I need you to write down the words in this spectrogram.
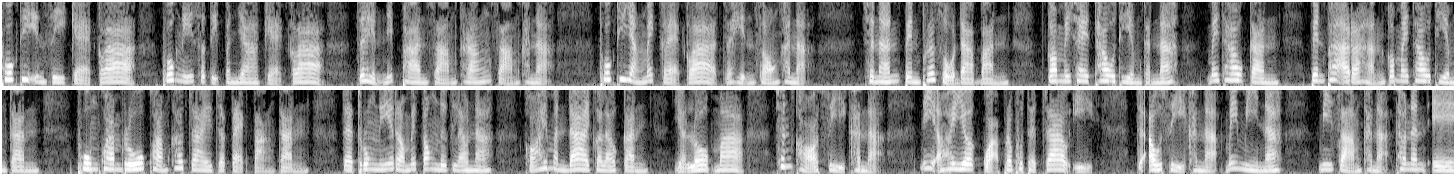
พวกที่อินทรีย์แก่กล้า พวกนี้สติปัญญาแก่กล้า จะเห็นนิพพานสามครั้งสามขณะ พวกที่ยังไม่แก่กล้าจะเห็นสองขณะ ฉะนั้นเป็นพระโสดาบันก็ไม่ใช่เท่าเทียมกันนะ ไม่เท่ากัน เป็นพระอรหันต์ก็ไม่เท่าเทียมกัน ภูมิความรู้ความเข้าใจจะแตกต่างกัน แต่ตรงนี้เราไม่ต้องนึกแล้วนะ ขอให้มันได้ก็แล้วกัน อย่าโลภมาก ฉันขอสี่ขณะ นี่เอาให้เยอะกว่าพระพุทธเจ้าอีก จะเอาสี่ขณะไม่มีนะ มีสามขณะเท่านั้นเอง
